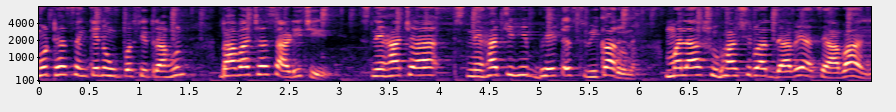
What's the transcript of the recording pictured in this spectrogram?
मोठ्या संख्येनं उपस्थित राहून भावाच्या साडीची स्नेहाच्या स्नेहाची ही भेट स्वीकारून मला शुभाशीर्वाद द्यावे असे आवाहन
